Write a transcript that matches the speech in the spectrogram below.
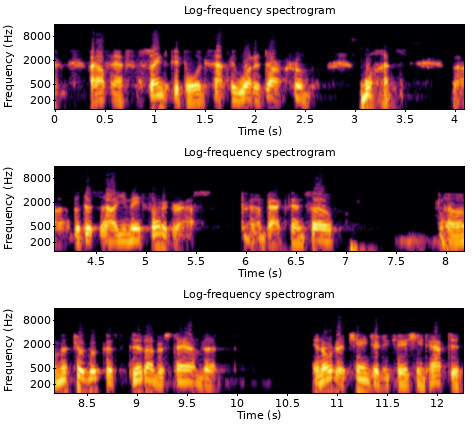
I often have to explain to people exactly what a darkroom was. Uh, but this is how you made photographs uh, back then. So uh, Mr. Lucas did understand that in order to change education, you'd have to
